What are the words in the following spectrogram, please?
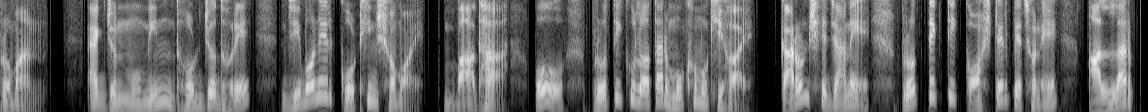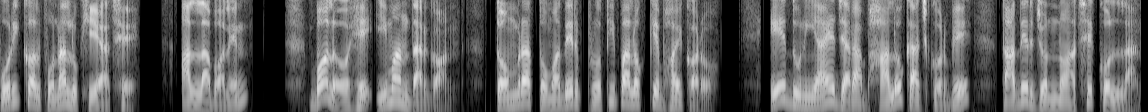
প্রমাণ। একজন মুমিন ধৈর্য ধরে জীবনের কঠিন সময়, বাধা ও প্রতিকূলতার মুখোমুখি হয়, কারণ সে জানে প্রত্যেকটি কষ্টের পেছনে আল্লাহর পরিকল্পনা লুকিয়ে আছে। আল্লাহ বলেন, বলো হে ইমানদারগণ তোমরা তোমাদের প্রতিপালককে ভয় করো। এ দুনিয়ায় যারা ভালো কাজ করবে, তাদের জন্য আছে কল্যাণ।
